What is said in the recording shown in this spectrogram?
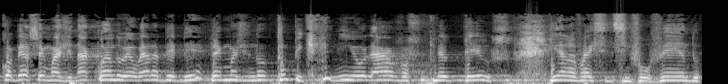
Eu começo a imaginar quando eu era bebê, já imaginou tão pequenininho, eu olhava, meu Deus, e ela vai se desenvolvendo,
